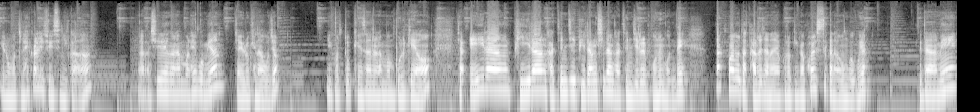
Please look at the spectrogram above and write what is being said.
이런 것들은 헷갈릴 수 있으니까 자, 실행을 한번 해보면 자 이렇게 나오죠. 이것도 계산을 한번 볼게요. 자, A랑 B랑 같은지 B랑 C랑 같은지를 보는 건데 딱 봐도 다 다르잖아요. 그러니까 펄스가 나온 거고요. 그 다음에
